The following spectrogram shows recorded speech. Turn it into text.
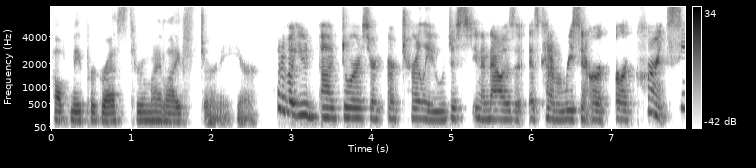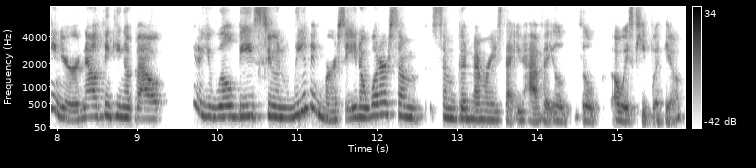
helped me progress through my life journey here. What about you, uh, Doris or, or, Charlie? Just you know, now as a, as kind of a recent or, or a current senior, now thinking about you know you will be soon leaving Mercy. You know, what are some some good memories that you have that you'll you'll always keep with you?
